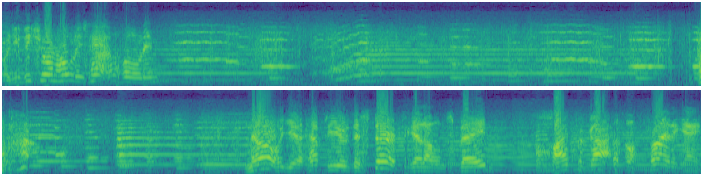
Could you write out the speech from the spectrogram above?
Will you be sure and hold his head? I'll hold him. No, you have to use the stirrup to get on, Spade. Oh, I forgot. Oh, try it again.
